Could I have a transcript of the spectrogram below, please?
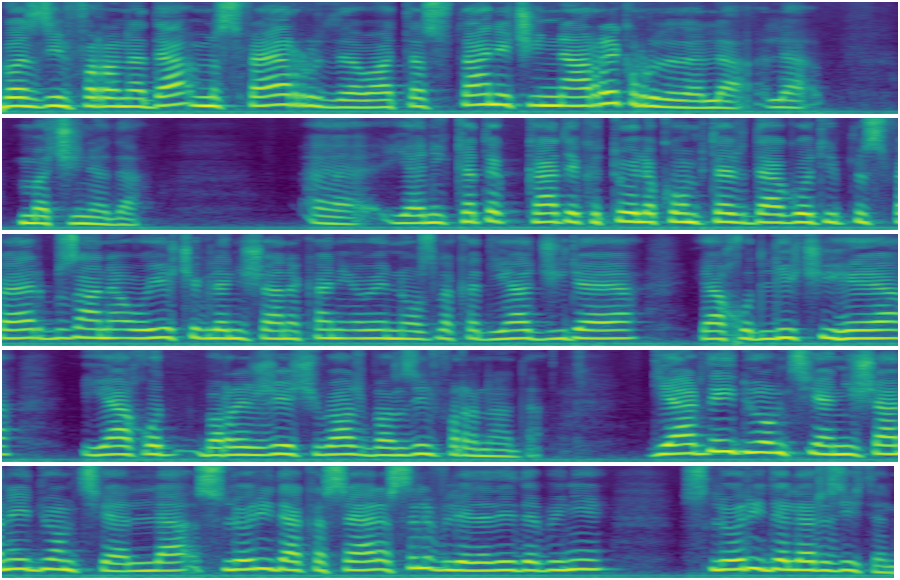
بەنزین فڕنەدا مسفایەر ڕوودەدات واتە سوتانێکی ناڕێک ڕوودەدات لە لە مەچینەدا یعنی کەتێک کاتێک کە تۆ لە کۆمپیوتەر داگۆتی مسفایەر بزانە ئەو یەکێک لە نیشانەکانی ئەوەی نۆزلەکەت یا گیرایە یاخود لیکی هەیە یاخود بە ڕێژەیەکی باش بەنزین فڕنادا دیاردەی دووەم چیە نیشانەی دووەم چیە لە سلۆریدا کە سەیارە سلف لێدەدەی دەبینی سلۆری دەلەرزیتن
